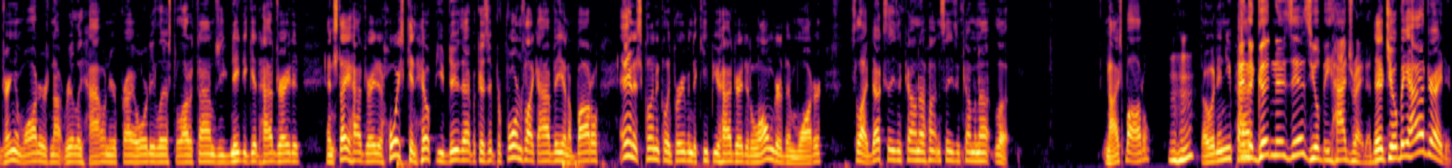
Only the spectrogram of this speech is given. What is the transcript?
Drinking water is not really high on your priority list. A lot of times you need to get hydrated and stay hydrated. Hoist can help you do that because it performs like IV in a bottle and it's clinically proven to keep you hydrated longer than water. So like duck season coming up, hunting season coming up. Look, nice bottle. Mm-hmm. Throw it in your pack. And the good news is you'll be hydrated. that you'll be hydrated.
